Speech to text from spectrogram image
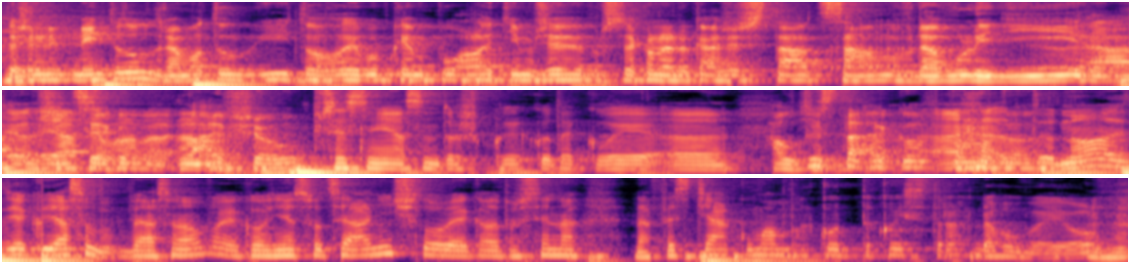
Takže není to tou dramaturgií toho hip kempu, ale tím, že prostě jako nedokážeš stát sám v davu lidí a já, já si jako ano, live ano. show. Přesně, já jsem trošku jako takový... Uh, Autista že, jako? Uh, to, no, jako já jsem, já jsem jako hodně sociální člověk, ale prostě na, na festiáku mám jako takový strach davový, jo. Uh-huh.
